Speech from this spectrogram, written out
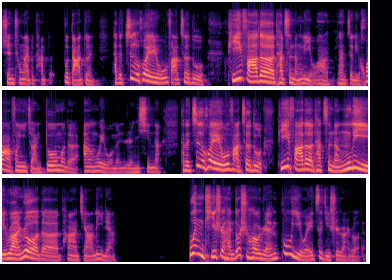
神从来不打盹，不打盹。他的智慧无法测度，疲乏的他赐能力。哇，你看这里话锋一转，多么的安慰我们人心呐！他的智慧无法测度，疲乏的他赐能力，软弱的他加力量。问题是很多时候人不以为自己是软弱的，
